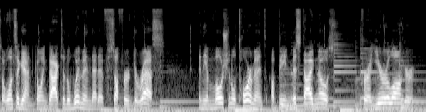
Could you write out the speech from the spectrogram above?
So, once again, going back to the women that have suffered duress and the emotional torment of being misdiagnosed for a year or longer,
